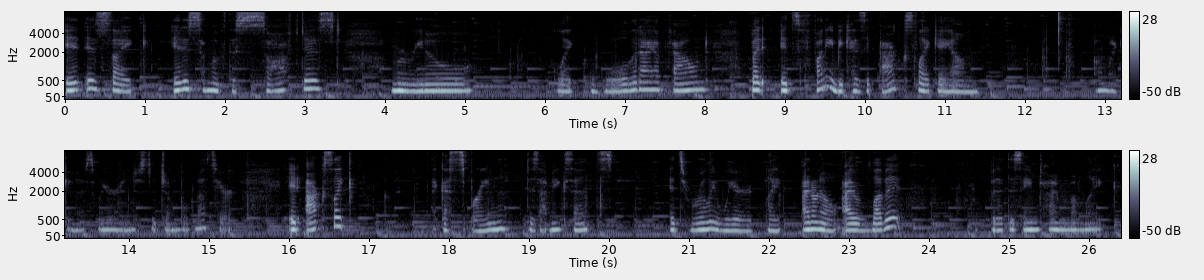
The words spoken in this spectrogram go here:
it is like it is some of the softest merino like wool that I have found. But it's funny because it acts like a um oh my goodness we are in just a jumbled mess here. It acts like like a spring. Does that make sense? It's really weird. Like I don't know I love it but at the same time, I'm like,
